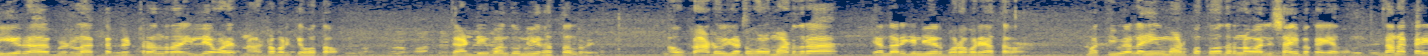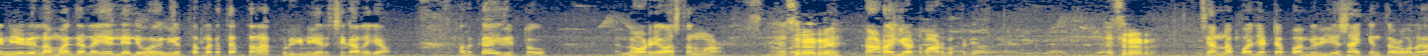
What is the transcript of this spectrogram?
ನೀರ ಬಿಡ್ಲಾಕ ಬಿಟ್ರಂದ್ರೆ ಇಲ್ಲೇ ಒಳ ನಾಟಬರ್ಕೆ ಹೋತಾವ. ದಂಡಿಗೆ ಬಂದು ನೀರು ಹತ್ತಲ್ರಿ. ರೀ ಅವು ಕಾಡು ಗೇಟುಗಳು ಮಾಡಿದ್ರೆ ಎಲ್ಲರಿಗೆ ನೀರು ಬರೋಬರಿ ಆತಾವ ಮತ್ತು ಇವೆಲ್ಲ ಹಿಂಗೆ ಮಾಡ್ಕೊತ ಹೋದ್ರೆ ನಾವು ಅಲ್ಲಿ ಸಾಯ್ಬೇಕಾಗ್ಯದ. ದನ ಕೈ ನೀರಿಲ್ಲ ಮಂದಿ ಎಲ್ಲ ಎಲ್ಲೆಲ್ಲಿ ಹೋಗಿ ನೀರು ತರ್ಲಕತ್ತಾರ ದನ ಕುರಿಗೆ ನೀರು ಸಿಗಲ್ಲಾಗ್ಯಾವ. ಅದಕ್ಕೆ ಇದಿಟ್ಟು ನೋಡ್ರಿ ವ್ಯವಸ್ಥೆ ಮಾಡ್ರಿ. ಹೆಸರು ಕಾಡ ಗೇಟ್ ಮಾಡ್ಬೇಕು ರೀ ಹೆಸರು ಚೆನ್ನಪ್ಪ ಜಟ್ಟಪ್ಪ ಮಿರ್ಗಿ ಸಾಕಿನ ತಡವಲ್ಗ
